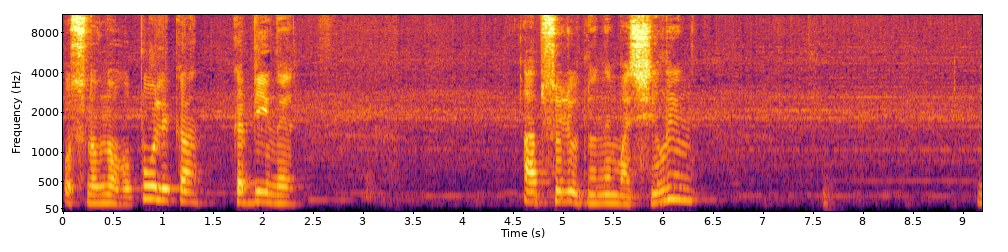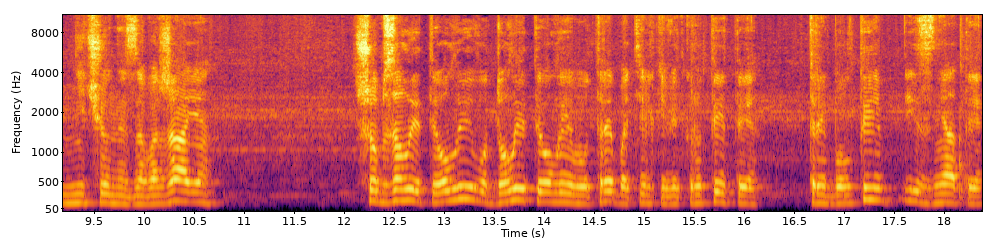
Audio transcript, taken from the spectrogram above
основного поліка кабіни. Абсолютно нема щілин. Нічого не заважає. Щоб залити оливу, долити оливу, треба тільки відкрутити три болти і зняти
